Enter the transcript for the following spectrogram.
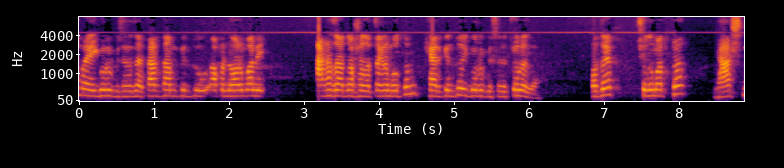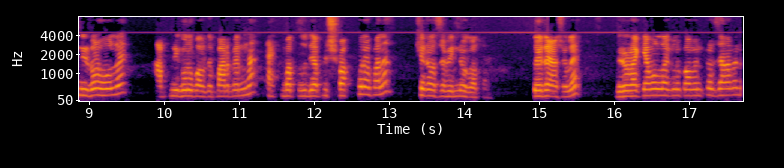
আমরা এই গরুর পিছনে যাই তার দাম কিন্তু আপনার নর্মালি আট হাজার, দশ হাজার টাকার মতন খেয়ার কিন্তু এই গরুর পিছনে চলে যায়। অতএব শুধুমাত্র ঘাস নির্ভর হলে আপনি গরু পালতে পারবেন না। একমাত্র যদি আপনি শখ করে পালেন, সেটা হচ্ছে ভিন্ন কথা। তো এটা আসলে। ভিডিওটা কেমন লাগল কমেন্ট করে জানাবেন।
